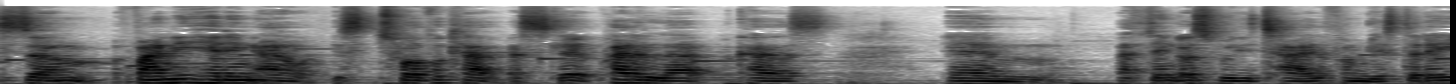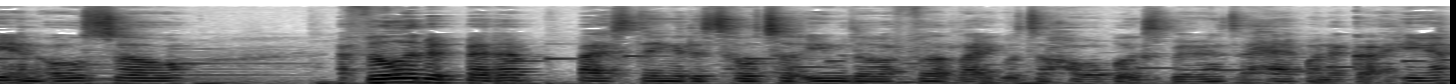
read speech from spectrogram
I'm finally heading out. It's 12 o'clock. I slept quite a lot because um, I think I was really tired from yesterday and also I feel a little bit better by staying at this hotel even though I felt like it was a horrible experience I had when I got here.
